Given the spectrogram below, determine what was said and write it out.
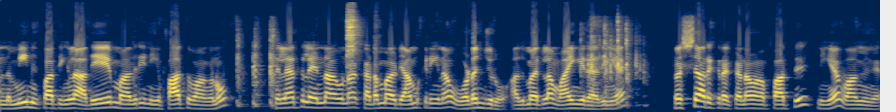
அந்த மீனுக்கு பார்த்தீங்களா அதே மாதிரி நீங்கள் பார்த்து வாங்கணும். சில நேரத்தில் என்ன ஆகுனா கடம்பை அப்படி அமுக்குனீங்கன்னா உடஞ்சிரும். அது மாதிரிலாம் வாங்கிடாதீங்க. ஃப்ரெஷ்ஷாக இருக்கிற கனவா பார்த்து நீங்கள் வாங்குங்க.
